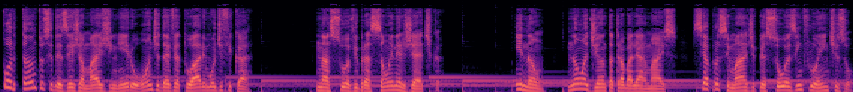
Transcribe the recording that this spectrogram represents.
Portanto, se deseja mais dinheiro, onde deve atuar e modificar? Na sua vibração energética. E não, não adianta trabalhar mais, se aproximar de pessoas influentes ou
